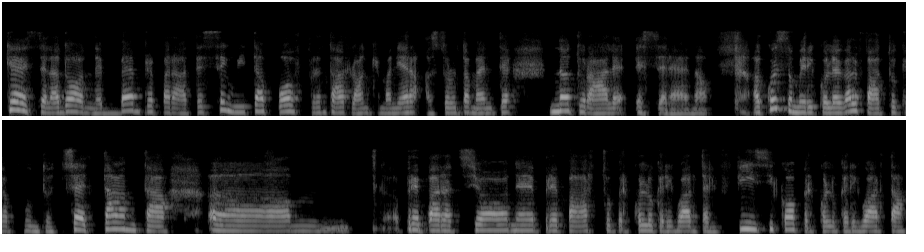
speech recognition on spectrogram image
che se la donna è ben preparata e seguita può affrontarlo anche in maniera assolutamente naturale e serena. A questo mi ricollega il fatto che appunto c'è tanta uh, preparazione, preparto per quello che riguarda il fisico, per quello che riguarda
